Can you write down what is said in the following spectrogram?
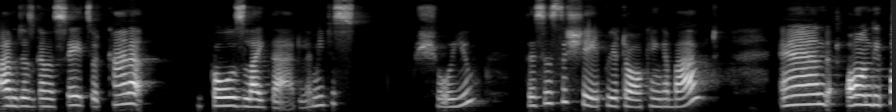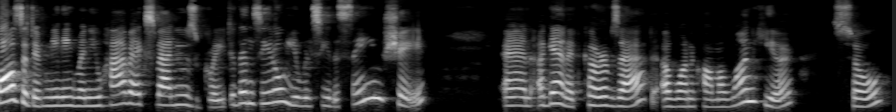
I'm just gonna say it. So it kind of goes like that. Let me just show you. This is the shape we're talking about. And on the positive, meaning when you have x values greater than 0, you will see the same shape. And again, it curves at a 1 comma 1 here. So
